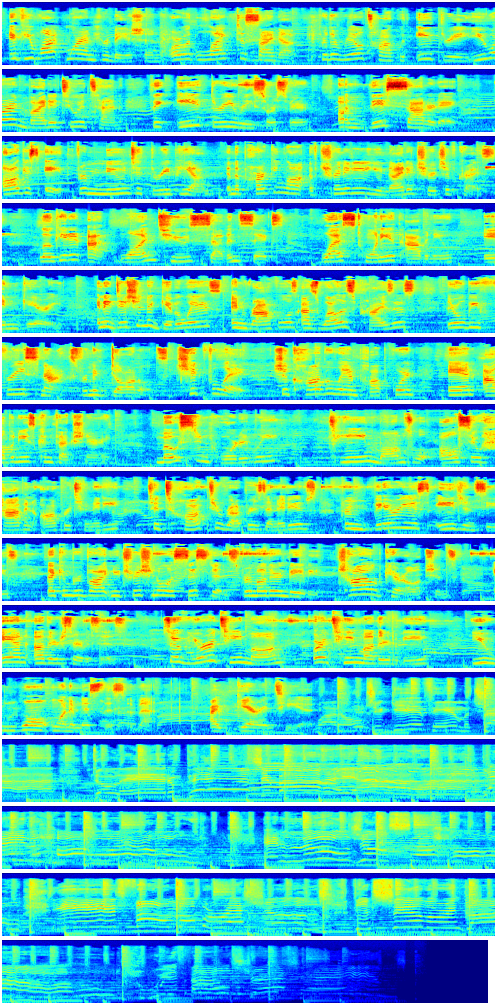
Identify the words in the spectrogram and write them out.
If you want more information or would like to sign up for the Real Talk with E3, you are invited to attend the E3 Resource Fair on this Saturday, August 8th from noon to 3 p.m. in the parking lot of Trinity United Church of Christ, located at 1276 West 20th Avenue in Gary. In addition to giveaways and raffles as well as prizes, there will be free snacks from McDonald's, Chick fil A, Chicagoland Popcorn, and Albanese Confectionery. Most importantly, teen moms will also have an opportunity to talk to representatives from various agencies that can provide nutritional assistance for mother and baby, childcare options, and other services. So if you're a teen mom or a teen mother to be, you won't want to miss this event. I guarantee it.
